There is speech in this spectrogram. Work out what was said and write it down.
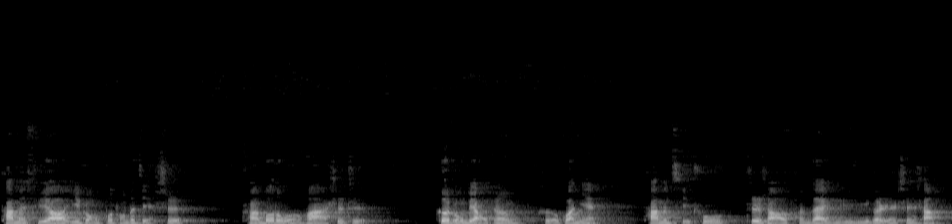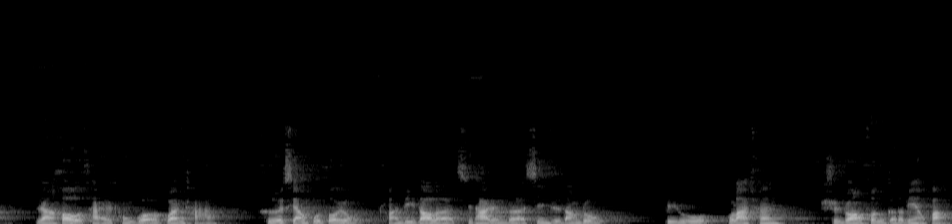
它们需要一种不同的解释。传播的文化是指各种表征和观念，它们起初至少存在于一个人身上，然后才通过观察和相互作用传递到了其他人的心智当中。比如呼啦圈、时装风格的变化、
